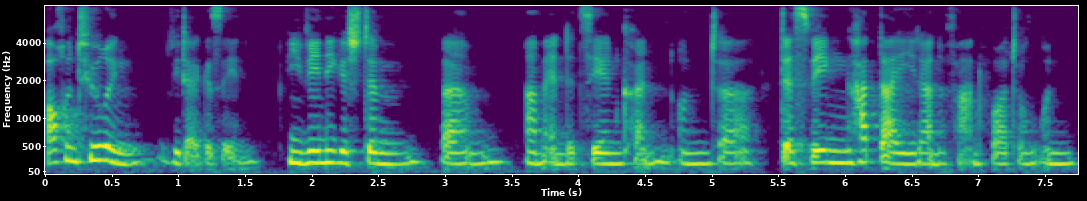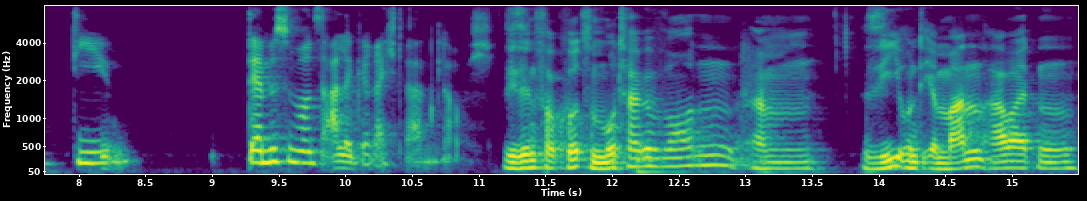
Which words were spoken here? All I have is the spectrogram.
auch in Thüringen wieder gesehen, wie wenige Stimmen ähm, am Ende zählen können. Und äh, deswegen hat da jeder eine Verantwortung und die der müssen wir uns alle gerecht werden, glaube ich. Sie sind vor kurzem Mutter geworden. Ähm, Sie und Ihr Mann arbeiten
